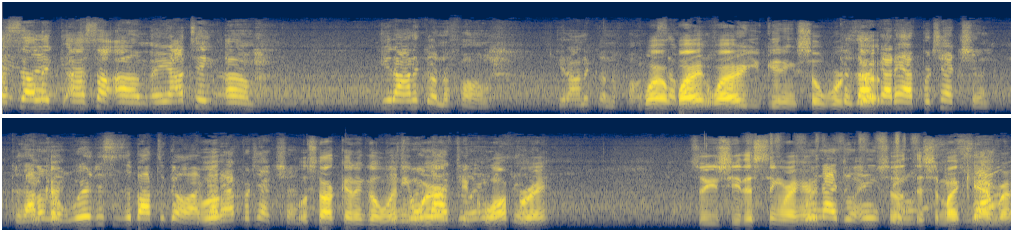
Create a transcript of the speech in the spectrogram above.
I saw like I saw um and I'll take um get Annika on the phone. Get on the phone. Why, why, why are you getting so worked Because I gotta have protection. Because I don't Okay. know where this is about to go. I Well, gotta have protection. Well, it's not going to go anywhere if you cooperate. So you see this thing right here? We're not doing anything. So this is my camera.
